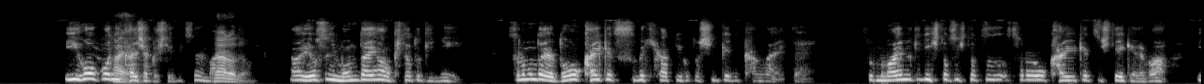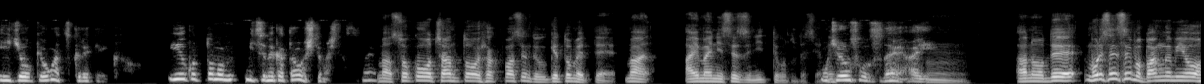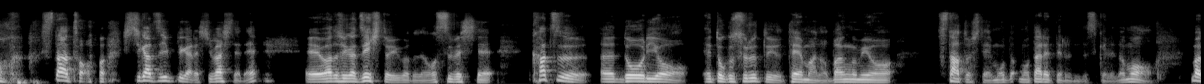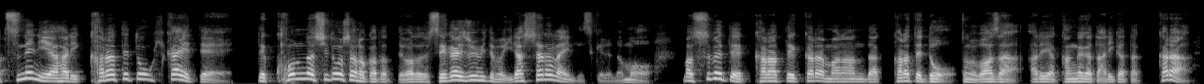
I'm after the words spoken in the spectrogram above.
いい方向に解釈してるんですね。はいなるほど。要するに問題が起きたときに、その問題をどう解決すべきかということを真剣に考えて、その前向きに一つ一つそれを解決していければ、いい状況が作れていくということの見つめ方をしてましたね。まあ、そこをちゃんと100%受け止めて、まあ、曖昧にせずにってことですよね。もちろんそうですね。はい。うんあの、で、森先生も番組を スタート、7月1日からしましてね、えー、私がぜひということでお勧めして、かつ、道理を得得するというテーマの番組をスタートして持たれてるんですけれども、まあ、常にやはり空手と置き換えて、で、こんな指導者の方って私、世界中見てもいらっしゃらないんですけれども、まあ、全て空手から学んだ空手道、その技、あるいは考え方、あり方から、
